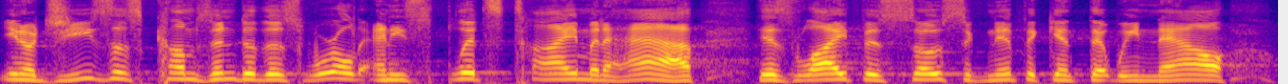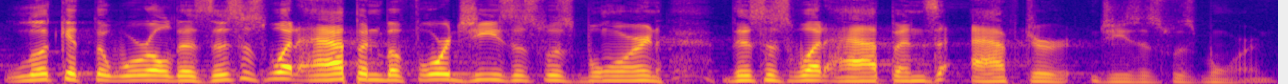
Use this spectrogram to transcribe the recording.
you know, Jesus comes into this world and he splits time in half. His life is so significant that we now look at the world as this is what happened before Jesus was born, this is what happens after Jesus was born.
